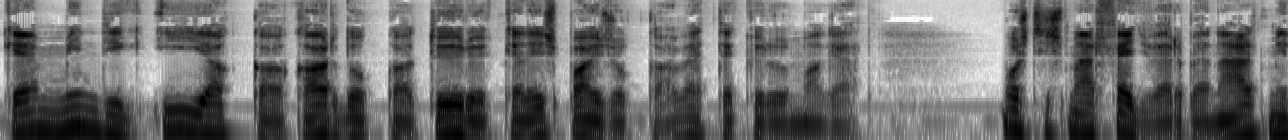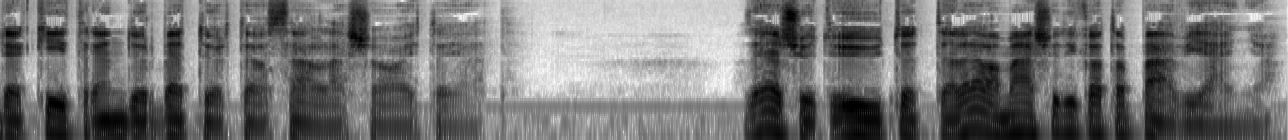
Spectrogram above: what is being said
Kem mindig íjakkal, kardokkal, tőrökkel és pajzsokkal vette körül magát. Most is már fegyverben állt, mire két rendőr betörte a szállása ajtaját. Az elsőt ő ütötte le, a másodikat a páviánja.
